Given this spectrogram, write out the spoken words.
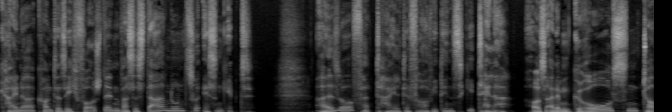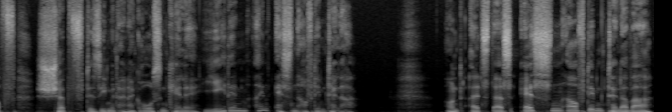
keiner konnte sich vorstellen, was es da nun zu essen gibt. Also verteilte Frau Widinski Teller. Aus einem großen Topf schöpfte sie mit einer großen Kelle jedem ein Essen auf dem Teller. Und als das Essen auf dem Teller war,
